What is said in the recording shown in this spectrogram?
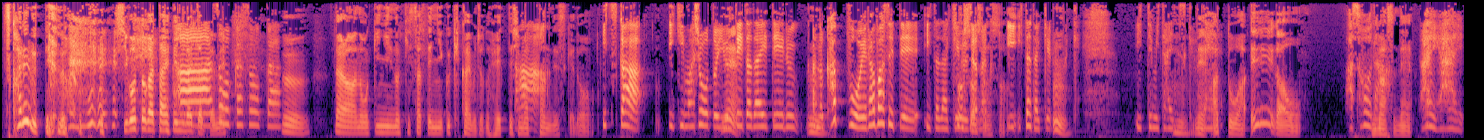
疲れるっていうのがね、仕事が大変になっちゃってねああー、そう。かそうか。うん。だから、あの、お気に入りの喫茶店に行く機会もちょっと減ってしまったんですけど。いつか行きましょうと言っていただいている、ねうんあの、カップを選ばせていただけるじゃなくていいただけるんだっけ。行ってみたいですけどね。うんあとは映画をあ、そう見だ。ますね。はいはい。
